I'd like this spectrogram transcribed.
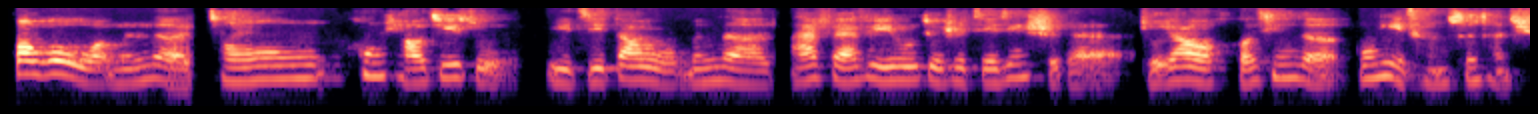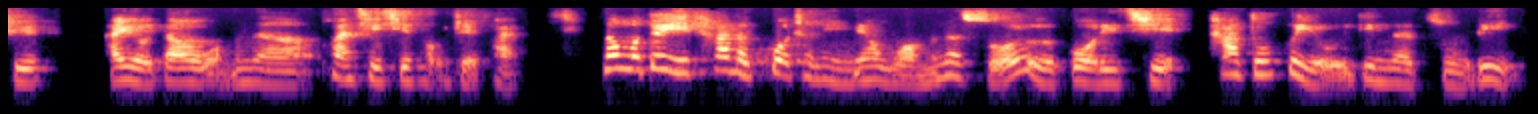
包括我们的从空调机组，以及到我们的 FFU，就是结晶室的主要核心的工艺层生产区，还有到我们的换气系统这块。那么对于它的过程里面，我们的所有的过滤器，它都会有一定的阻力。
